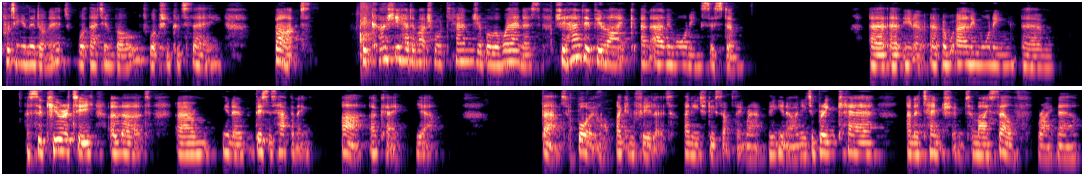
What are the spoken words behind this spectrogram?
putting a lid on it, what that involved, what she could say. But because she had a much more tangible awareness, she had, if you like, an early warning system. Uh, uh, you know, an early warning, um, a security alert. Um, you know, this is happening. Ah, okay, yeah, that boil i can feel it. I need to do something right you know i need to bring care and attention to myself right now.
